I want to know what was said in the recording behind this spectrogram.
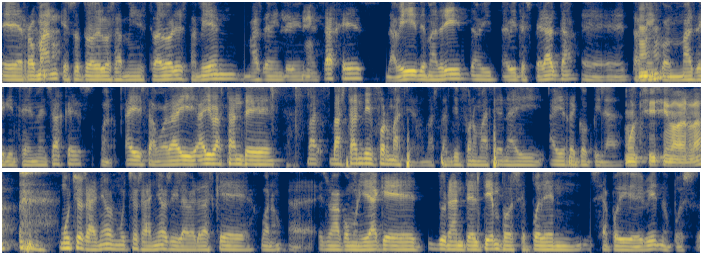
Eh, Román, que es otro de los administradores también, más de 20.000 mensajes. David de Madrid, David, David Esperalta, también con más de 15.000 mensajes. Bueno, ahí estamos, ahí hay bastante, bastante información, bastante información ahí, ahí recopilada. Muchísima, ¿verdad? muchos años, muchos años y la verdad es que, bueno, eh, es una comunidad que durante el tiempo se pueden, se ha podido ir viendo. Pues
